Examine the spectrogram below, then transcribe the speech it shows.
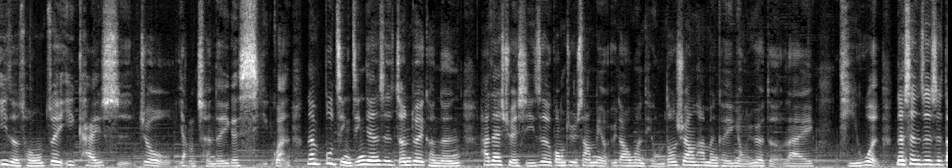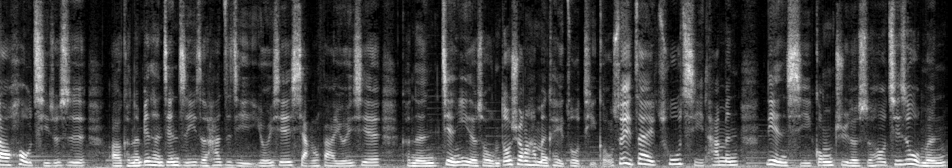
译者从最一开始就养成的一个习惯。那不仅今天是针对可能他在学习这个工具上面有遇到问题，我们都希望他们可以踊跃的来提问。那甚至是到后期，就是呃可能变成兼职译者，他自己有一些想法，有一些可能建议的时候，我们都希望他们可以做提供。所以在初期他们练习工具的时候，其实我们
